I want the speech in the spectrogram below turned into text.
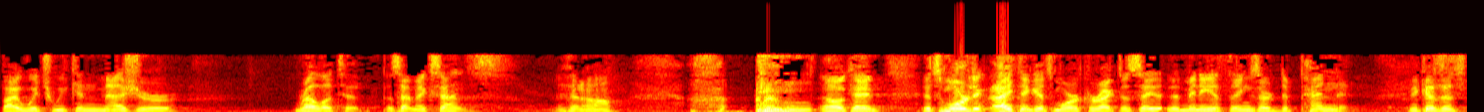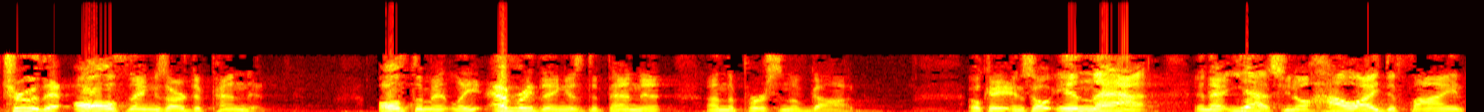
by which we can measure relative. Does that make sense? You know? okay. It's more, I think it's more correct to say that many things are dependent. Because it's true that all things are dependent. Ultimately, everything is dependent on the person of God. Okay, and so in that, in that, yes, you know, how I define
